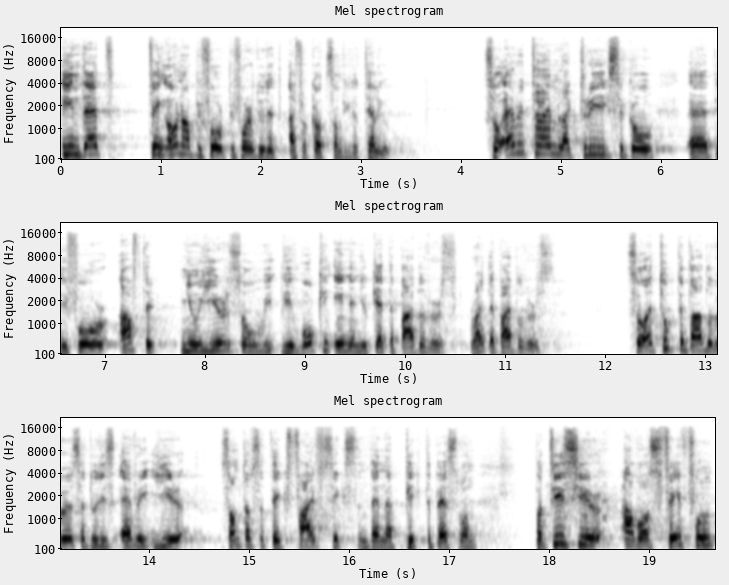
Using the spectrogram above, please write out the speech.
in that thing. Oh no, before, before I do that, I forgot something to tell you. So every time, like three weeks ago, uh, before, after New Year, so we, we're walking in and you get the Bible verse, right? The Bible verse. So I took the Bible verse, I do this every year. Sometimes I take five, six, and then I pick the best one. But this year I was faithful.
